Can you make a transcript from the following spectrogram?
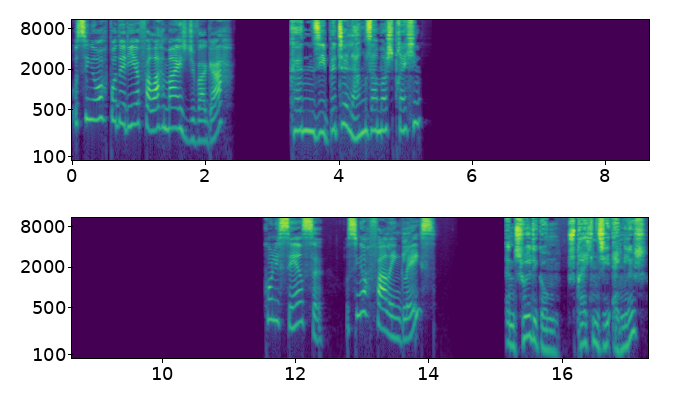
O senhor poderia falar mais devagar? Können Sie bitte langsamer sprechen? Com licença, o senhor fala inglês? Entschuldigung, sprechen Sie Englisch?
